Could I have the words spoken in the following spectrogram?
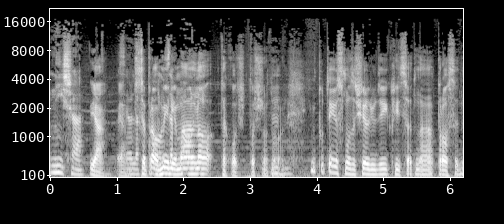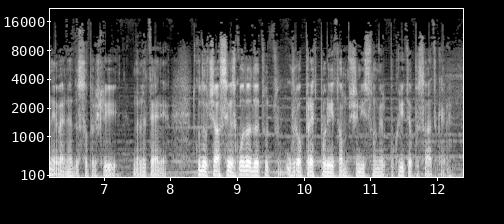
niša. Ja, Se ja. lahko se pravi, minimalno, zapolni. tako točno to. Mm -hmm. In potem smo začeli ljudi klicati na proste dneve, ne, da so prišli na letenje. Tako da včasih je zgodilo, da tudi uro pred poletom še nismo imeli pokrite posadke. Ne.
